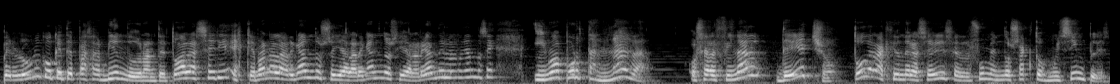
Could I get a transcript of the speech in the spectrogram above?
pero lo único que te pasas viendo durante toda la serie es que van alargándose y alargándose y alargándose y alargándose y no aportan nada. O sea, al final, de hecho, toda la acción de la serie se resume en dos actos muy simples,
